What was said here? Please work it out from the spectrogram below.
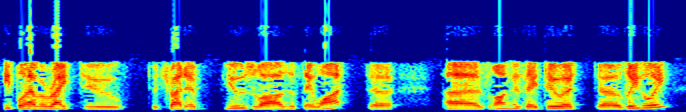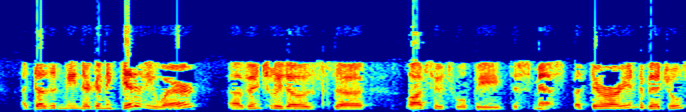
people have a right to to try to use laws if they want, uh, uh, as long as they do it uh, legally. It doesn't mean they're going to get anywhere. Uh, eventually, those uh, lawsuits will be dismissed. But there are individuals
